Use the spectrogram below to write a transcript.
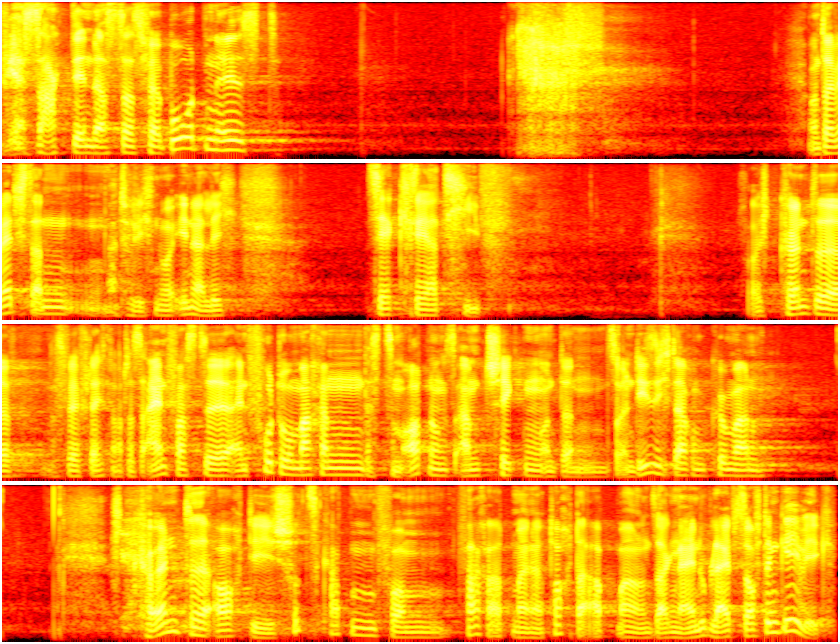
Wer sagt denn, dass das verboten ist? Und da werde ich dann natürlich nur innerlich sehr kreativ. So, ich könnte, das wäre vielleicht noch das Einfachste, ein Foto machen, das zum Ordnungsamt schicken und dann sollen die sich darum kümmern. Ich könnte auch die Schutzkappen vom Fahrrad meiner Tochter abmachen und sagen, nein, du bleibst auf dem Gehweg,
